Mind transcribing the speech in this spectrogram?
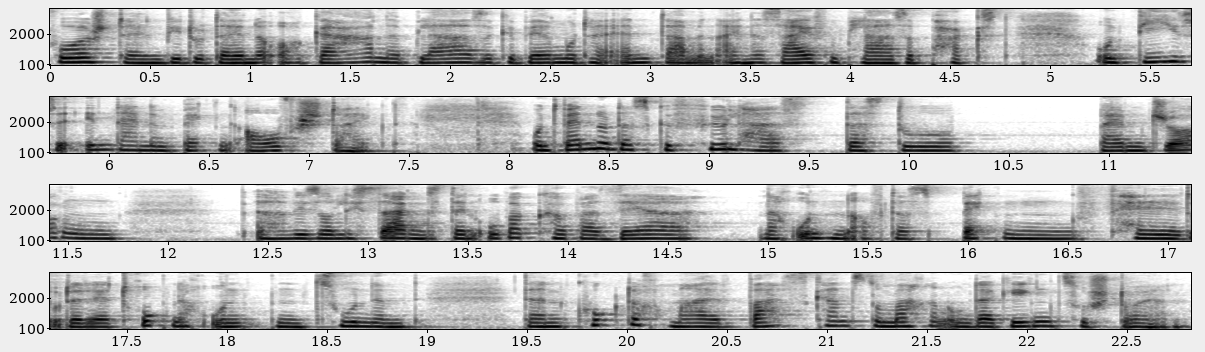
vorstellen, wie du deine Organe, Blase, Gebärmutter, Enddarm in eine Seifenblase packst und diese in deinem Becken aufsteigt. Und wenn du das Gefühl hast, dass du beim Joggen, äh, wie soll ich sagen, dass dein Oberkörper sehr nach unten auf das Becken fällt oder der Druck nach unten zunimmt, dann guck doch mal, was kannst du machen, um dagegen zu steuern.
